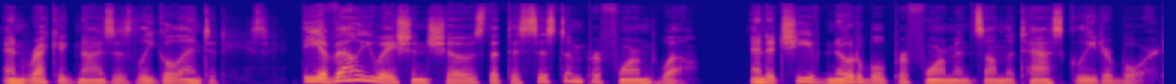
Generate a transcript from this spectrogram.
and recognizes legal entities. The evaluation shows that the system performed well and achieved notable performance on the task leaderboard.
